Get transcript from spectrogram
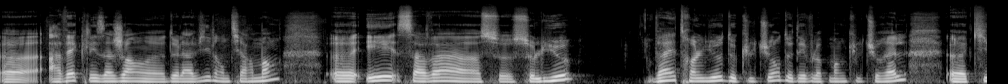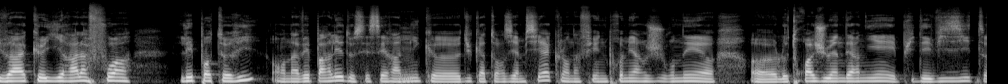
avec les agents de la ville entièrement. et ça va, ce, ce lieu, va être un lieu de culture, de développement culturel, euh, qui va accueillir à la fois les poteries. On avait parlé de ces céramiques mm. euh, du XIVe siècle. On a fait une première journée euh, euh, le 3 juin dernier et puis des visites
